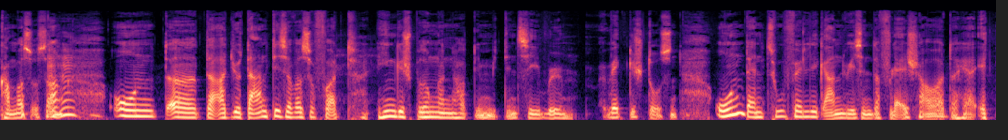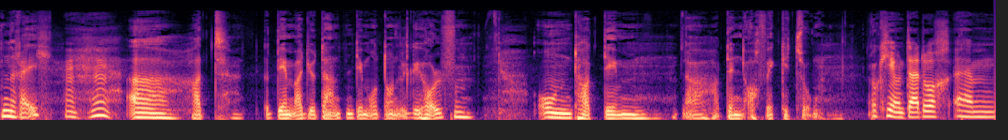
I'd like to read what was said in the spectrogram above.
kann man so sagen. Mhm. Und äh, der Adjutant ist aber sofort hingesprungen, hat ihn mit den Säbel weggestoßen. Und ein zufällig anwesender Fleischhauer, der Herr Ettenreich, mhm. äh, hat dem Adjutanten, dem O'Donnell, geholfen und hat, dem, äh, hat den auch weggezogen. Okay, und dadurch ähm,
